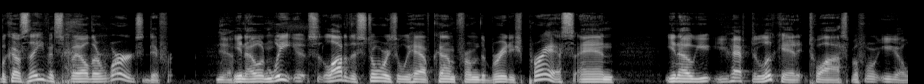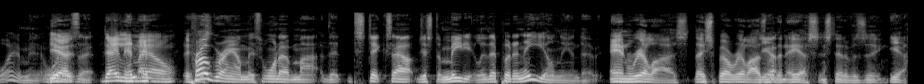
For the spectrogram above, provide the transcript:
because they even spell their words different. Yeah. You know, and we it's, a lot of the stories we have come from the British press, and you know you, you have to look at it twice before you go. Wait a minute, what is Yeah, that? Daily And- Mail, and program is one of my that sticks out just immediately. They put an e on the end of it. and realize they spell realize Yeah. with an S instead of a Z. Yeah,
